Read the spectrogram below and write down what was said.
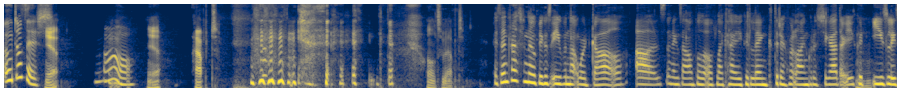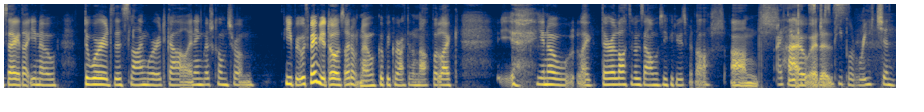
Oh, does it? Yeah, Oh, yeah, apt. All too apt. It's interesting though because even that word gal as an example of like how you could link the different languages together, you could Mhm. easily say that, you know, the word, the slang word gal in English comes from Hebrew, which maybe it does, I don't know, could be corrected on that, but like you know, like there are lots of examples you could use for that and I think how it's it just is. people reaching.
